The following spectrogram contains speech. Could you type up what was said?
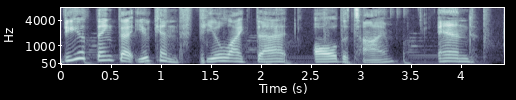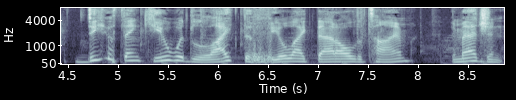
Do you think that you can feel like that all the time? And do you think you would like to feel like that all the time? Imagine,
